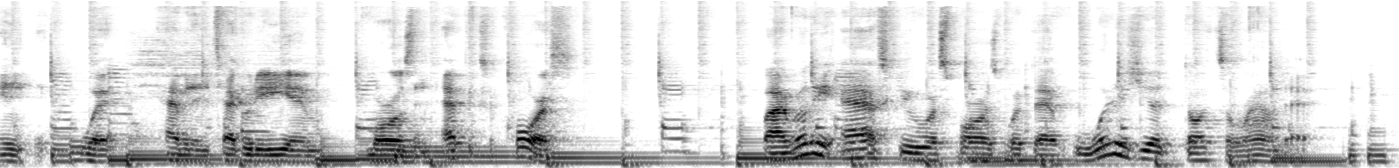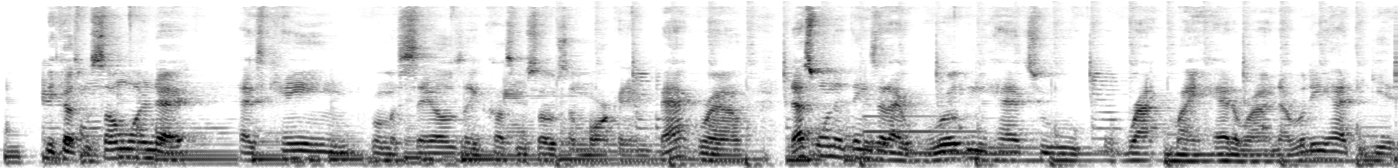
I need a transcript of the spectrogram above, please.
in, what having integrity and morals and ethics, of course. But I really ask you, as far as with that, what is your thoughts around that? Because for someone that has came from a sales and customer service and marketing background, that's one of the things that I really had to wrap my head around. I really had to get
